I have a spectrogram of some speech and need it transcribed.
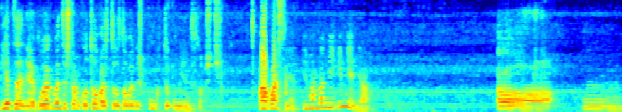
Jedzenie, bo jak będziesz tam gotować, to zdobędziesz punkty umiejętności. A właśnie, nie mam na niej imienia. A, mm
